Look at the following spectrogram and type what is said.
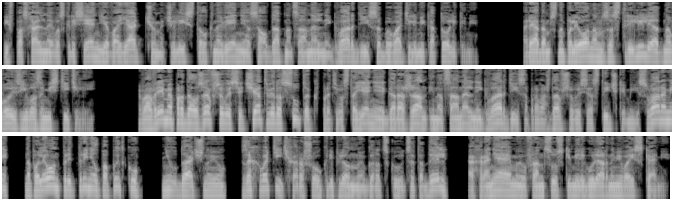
и в пасхальное воскресенье в Аятчо начались столкновения солдат Национальной гвардии с обывателями-католиками. Рядом с Наполеоном застрелили одного из его заместителей. Во время продолжавшегося четверо суток противостояния горожан и Национальной гвардии, сопровождавшегося стычками и сварами, Наполеон предпринял попытку, неудачную, захватить хорошо укрепленную городскую цитадель, охраняемую французскими регулярными войсками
